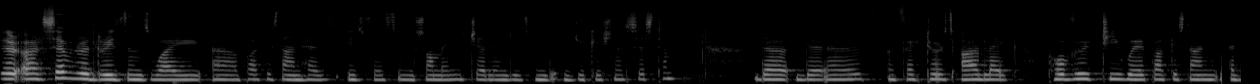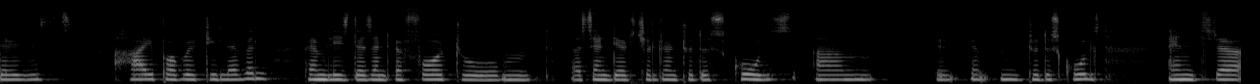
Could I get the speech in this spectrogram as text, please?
There are several reasons why uh, Pakistan has is facing so many challenges in the educational system. The the uh, factors are like poverty, where Pakistan there is high poverty level. Families doesn't afford to um, send their children to the schools, um, uh, to the schools, and uh,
